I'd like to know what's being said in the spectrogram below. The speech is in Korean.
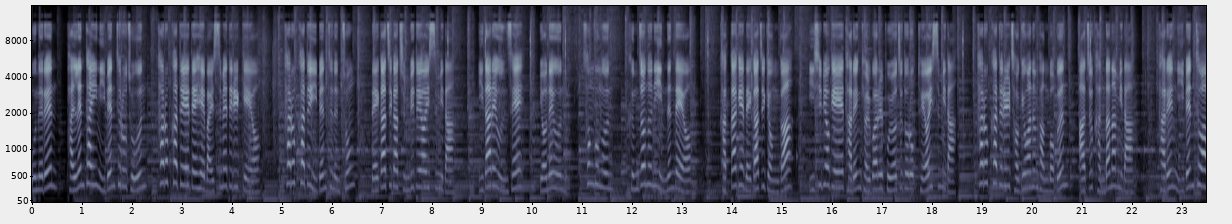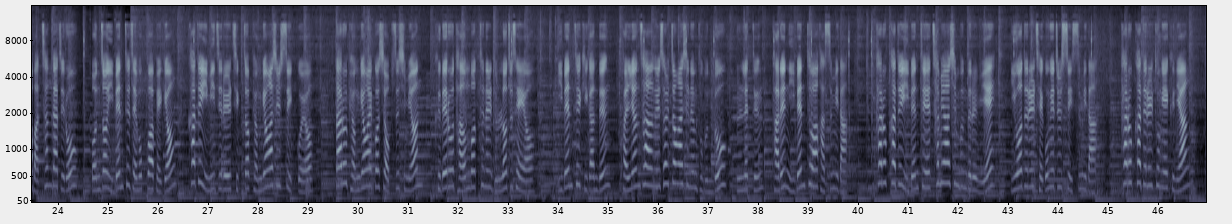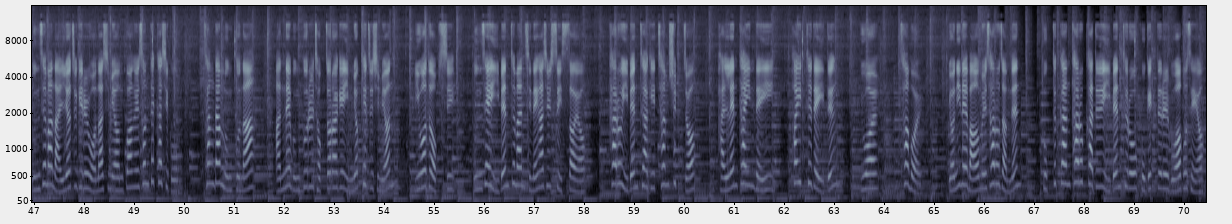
오늘은 발렌타인 이벤트로 좋은 타로 카드에 대해 말씀해 드릴게요. 타로 카드 이벤트는 총 4가지가 준비되어 있습니다. 이달의 운세, 연애운, 성공운, 금전운이 있는데요. 각각의 4가지 경과 20여 개의 다른 결과를 보여주도록 되어 있습니다. 타로 카드를 적용하는 방법은 아주 간단합니다. 다른 이벤트와 마찬가지로 먼저 이벤트 제목과 배경, 카드 이미지를 직접 변경하실 수 있고요. 따로 변경할 것이 없으시면 그대로 다음 버튼을 눌러주세요. 이벤트 기간 등 관련 사항을 설정하시는 부분도 룰렛 등 다른 이벤트와 같습니다. 타로 카드 이벤트에 참여하신 분들을 위해 이워드를 제공해 줄 수 있습니다. 타로 카드를 통해 그냥 운세만 알려주기를 원하시면 꽝을 선택하시고 상담 문구나 안내 문구를 적절하게 입력해 주시면 리워드 없이 운세 이벤트만 진행하실 수 있어요. 타로 이벤트 하기 참 쉽죠. 발렌타인데이, 화이트데이 등 6월, 3월 연인의 마음을 사로잡는 독특한 타로 카드 이벤트로 고객들을 모아보세요.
